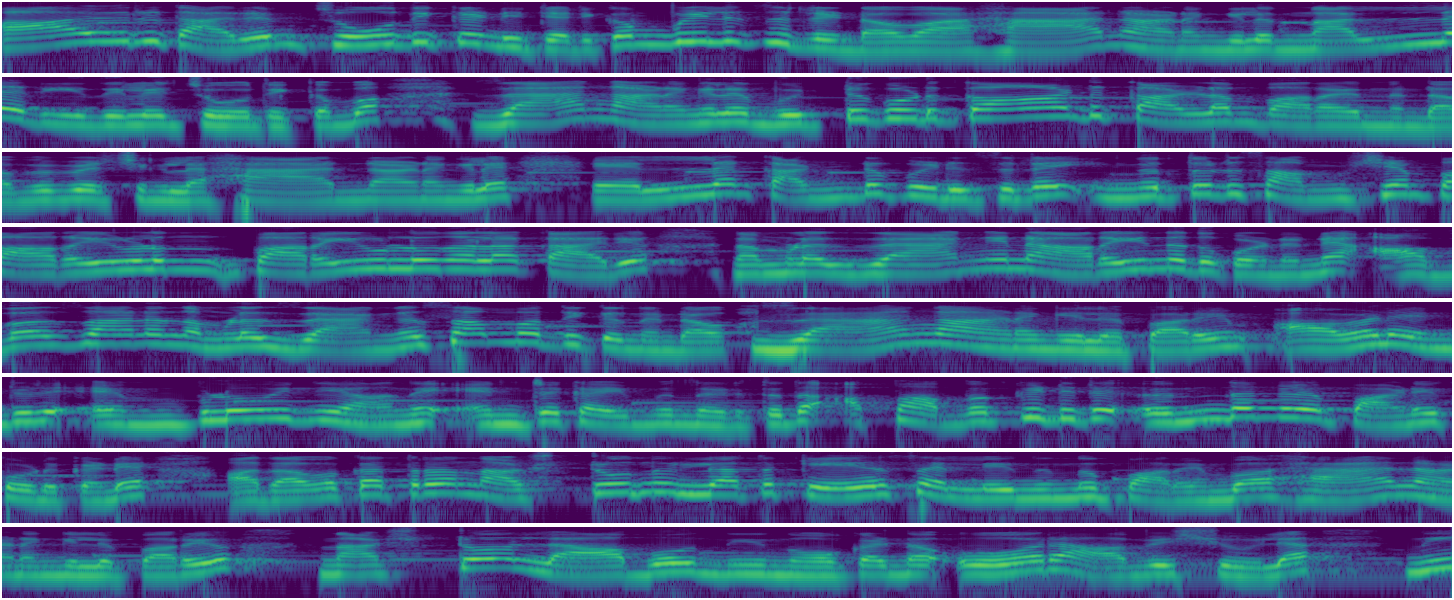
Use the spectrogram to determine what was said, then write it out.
ആ ഒരു കാര്യം ചോദിക്കേണ്ടിട്ടായിരിക്കും വിളിച്ചിട്ടുണ്ടാവുക. ഹാൻ ആണെങ്കിലും നല്ല രീതിയിൽ ചോദിക്കുമ്പോൾ സാങ് ആണെങ്കിൽ വിട്ടുകൊടുക്കാണ്ട് കള്ളം പറയുന്നുണ്ടാവും. പക്ഷേ ഹാൻ ആണെങ്കിൽ എല്ലാം കണ്ടുപിടിച്ചിട്ട് ഇങ്ങനത്തെ ഒരു സംശയം പറയുള്ളൂ പറയുള്ളൂ എന്നുള്ള കാര്യം നമ്മളെ സാങ്ങിന് അറിയുന്നത് കൊണ്ട് തന്നെ അവസാനം നമ്മൾ സാങ് സമ്മതിക്കുന്നുണ്ടാവും. സാങ് ആണെങ്കിൽ പറയും അവൾ എന്റെ ഒരു എംപ്ലോയിനെയാണ് എന്റെ കൈമിൽ നിന്ന് എടുത്തത്. അപ്പൊ അവക്കിട്ടിട്ട് എന്തെങ്കിലും പണി കൊടുക്കണ്ടേ? അത് അവൾക്ക് അത്ര നഷ്ടമൊന്നും ഇല്ലാത്ത കേസല്ലേ എന്ന് പറയുമ്പോൾ ഹാൻ ആണെങ്കിൽ പറയും നഷ്ടവും ലാഭവും നീ നോക്കേണ്ട ഒരാവശ്യമില്ല നീ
